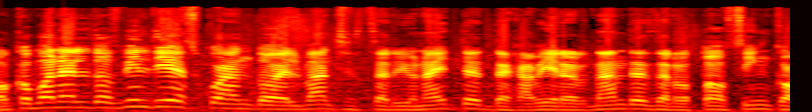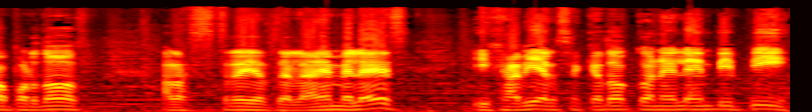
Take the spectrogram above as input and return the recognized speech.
o como en el 2010 cuando el Manchester United de Javier Hernández derrotó 5 por 2 a las estrellas de la MLS y Javier se quedó con el MVP.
